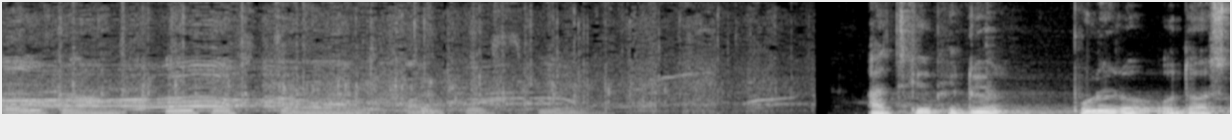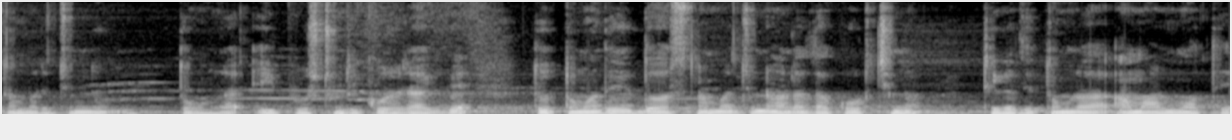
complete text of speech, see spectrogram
ওয়েলকাম ইউটিউব চ্যানেল আজকের ভিডিওর পনেরো ও দশ নম্বরের জন্য তোমরা এই প্রশ্নটি করে রাখবে। তো তোমাদের দশ নম্বর জন্য আলাদা করছি না, ঠিক আছে? তোমরা আমার মতে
